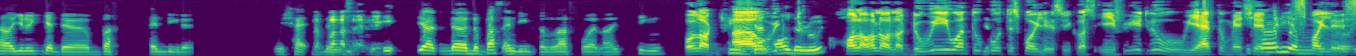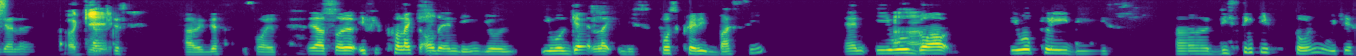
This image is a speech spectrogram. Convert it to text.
uh you didn't get the bus ending that which had The bus it- ending? it- yeah, the the bus ending, the last one. I think Hold on. we've Uh, done we- all the routes, hold on, hold on, hold on. Do we want to go to spoilers? Because if we do, we have to it's mention already a spoilers. So, jangan- Okay. uh, just uh, just spoil. Yeah, so if you collect all the ending, you'll you will get like this post credit bus scene, and it will Uh-huh. go out. It will play this uh distinctive tone, which is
